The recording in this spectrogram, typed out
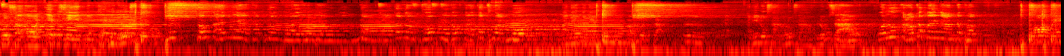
ผู้สะออนเอฟซีมึงเป็นลูก นนี้ลูกสาวลูกสาวลูกสาว ว่าลูกสาวทำไมงามแต่พอพ่อแม่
